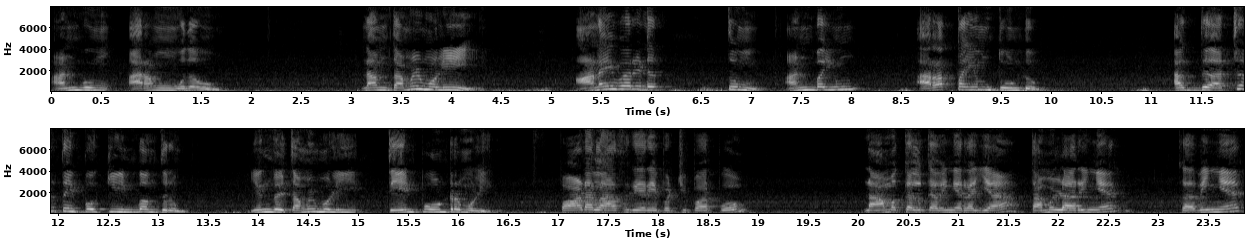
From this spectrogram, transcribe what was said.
அன்பும் அறமும் உதவும். நம் தமிழ்மொழி அனைவரிடத்தும் அன்பையும் அறத்தையும் தூண்டும். அஃது அச்சத்தை போக்கி இன்பம் தரும். எங்கள் தமிழ்மொழி தேன் போன்ற மொழி. பாடலாசிரியரை பற்றி பார்ப்போம். நாமக்கல் கவிஞர் ஐயா தமிழ் அறிஞர் கவிஞர்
